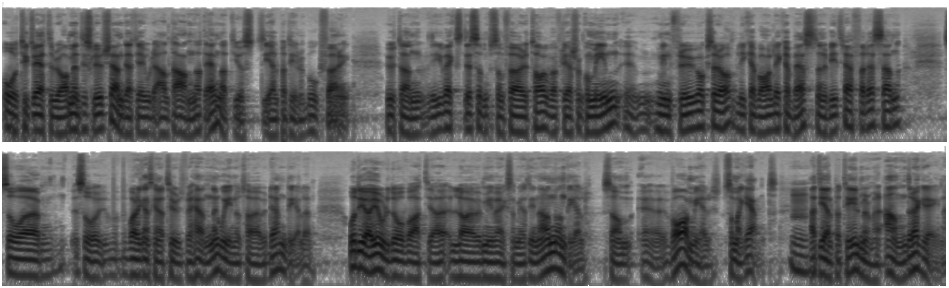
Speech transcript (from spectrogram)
och tyckte det var jättebra. Men till slut kände jag att jag gjorde allt annat än att just hjälpa till med bokföring. Utan vi växte som, som företag, var fler som kom in. Eh, Min fru också då, lika barn, lika bäst. När vi träffades sen så, eh, så var det ganska naturligt för henne att gå in och ta över den delen. Och det jag gjorde då var att jag la över min verksamhet i en annan del som eh, var mer som agent. Att hjälpa till med de här andra grejerna.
